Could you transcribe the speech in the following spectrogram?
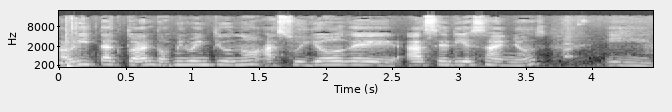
ahorita actual, 2021, a su yo de hace 10 años? Y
